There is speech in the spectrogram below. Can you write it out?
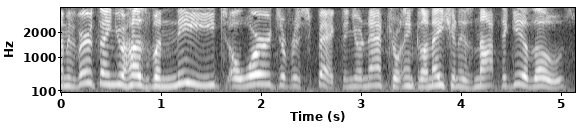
I mean, the very thing your husband needs are words of respect, and your natural inclination is not to give those.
